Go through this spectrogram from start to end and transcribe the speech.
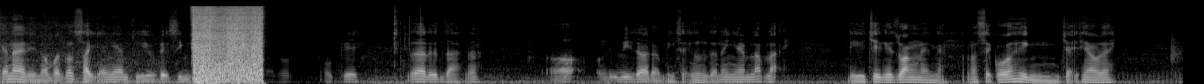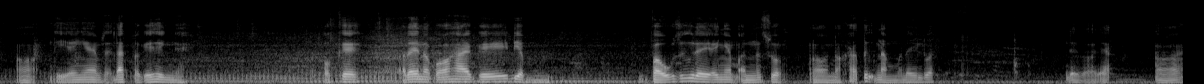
cái này thì nó vẫn còn sạch anh em chỉ vệ sinh ok rất là đơn giản thôi. Đó thì bây giờ là mình sẽ hướng dẫn anh em lắp lại. Thì trên cái răng này này nó sẽ có hình chạy theo đây. Đó, thì anh em sẽ đặt vào cái hình này. Ok ở đây nó có hai cái điểm vấu giữ đây anh em ấn nó xuống. Rồi nó khác tự nằm ở đây luôn. Được rồi nhé đó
